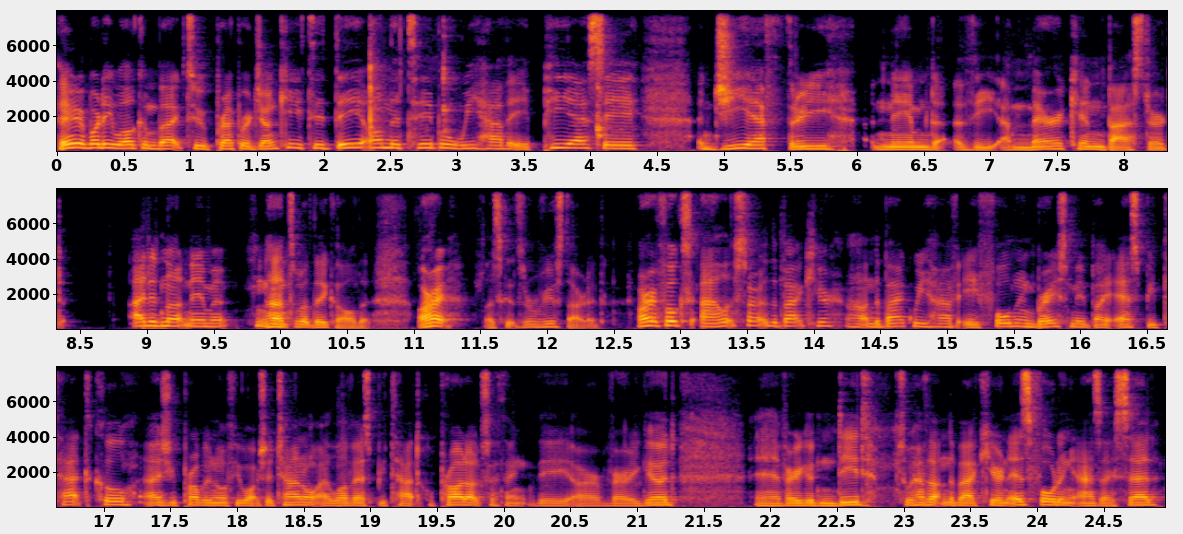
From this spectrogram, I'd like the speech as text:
Hey everybody, welcome back to Prepper Junkie. Today on the table we have a PSA GF3 named the American Bastard. I did not name it, that's what they called it. All right, let's get the review started. All right folks, uh, let's start at the back here. Uh, on the back we have a folding brace made by SB Tactical. As you probably know if you watch the channel, I love SB Tactical products. I think they are very good, uh, very good indeed. So we have that in the back here and is folding as I said.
